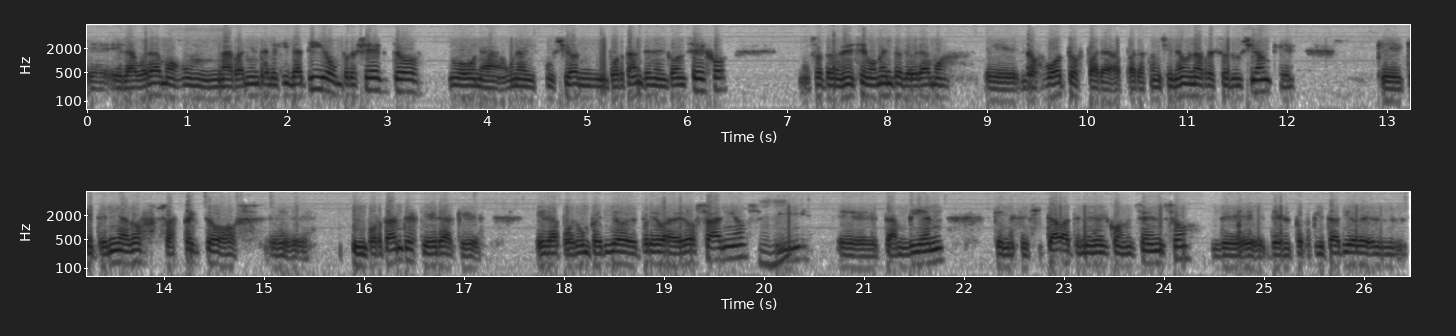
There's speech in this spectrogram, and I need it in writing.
eh, elaboramos una herramienta legislativa, un proyecto, hubo una, una discusión importante en el Consejo. Nosotros en ese momento logramos eh, los votos para, para sancionar una resolución que, que, tenía dos aspectos eh, importantes, que era que era por un periodo de prueba de dos años y eh, también que necesitaba tener el consenso del propietario del,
